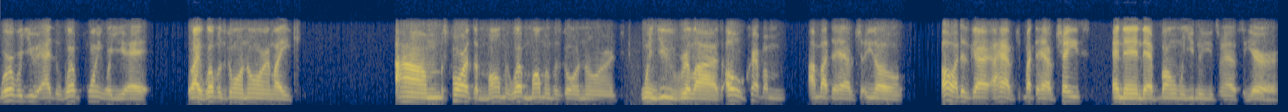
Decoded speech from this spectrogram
where were you at? What point were you at? Like what was going on? Like um, as far as the moment, what moment was going on when you realized, oh crap, I'm I'm about to have you know, oh I just got I have about to have Chase, and then that moment when you knew you was gonna have Sierra.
